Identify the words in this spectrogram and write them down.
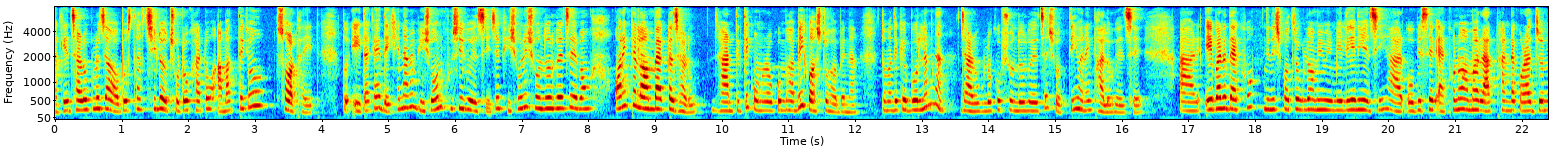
আগের ঝাড়ুগুলো যা অবস্থা ছিল ছোটোখাটো, আমার থেকেও শর্ট হাইট তো এটাকে দেখে না আমি ভীষণ খুশি হয়েছি যে ভীষণই সুন্দর হয়েছে এবং অনেকটা লম্বা একটা ঝাড়ু। ঝাড় দিতে কোনো রকমভাবেই কষ্ট হবে না। তোমাদেরকে বললাম না, ঝাড়ুগুলো খুব সুন্দর হয়েছে, সত্যিই অনেক ভালো হয়েছে। আর এবারে দেখো, জিনিসপত্রগুলো আমি মিলিয়ে নিয়েছি। আর অভিষেক এখনও আমার রাগ ঠান্ডা করার জন্য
